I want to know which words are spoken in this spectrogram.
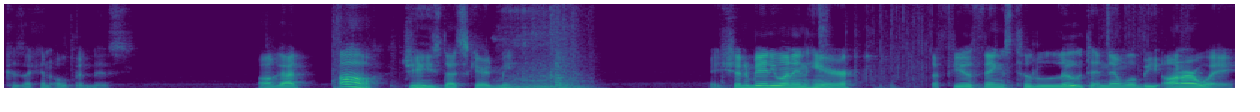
because I can open this. Oh god. Oh, jeez, that scared me. There shouldn't be anyone in here. A few things to loot, and then we'll be on our way.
